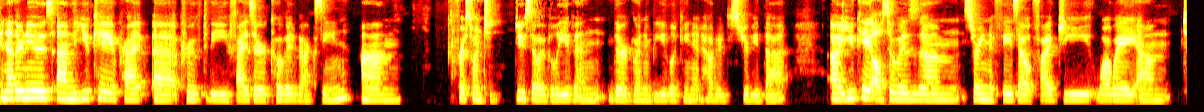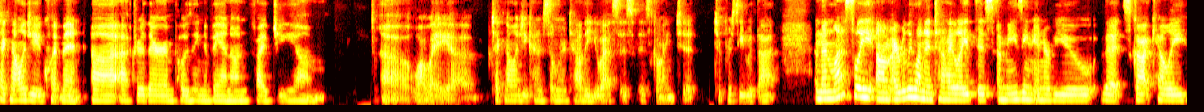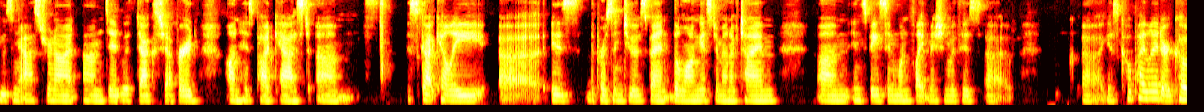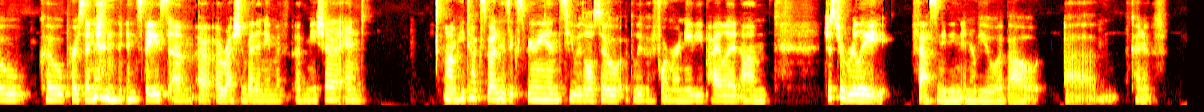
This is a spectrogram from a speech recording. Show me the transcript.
In other news, um, the UK uh, approved the Pfizer COVID vaccine, um, first one to do so, I believe, and they're going to be looking at how to distribute that. Uh, UK also is um, starting to phase out 5G Huawei um, technology equipment uh, after they're imposing a ban on 5G um, uh, Huawei uh, technology, kind of similar to how the US is, is going to, to proceed with that. And then lastly, um, I really wanted to highlight this amazing interview that Scott Kelly, who's an astronaut, um, did with Dax Shepard on his podcast. Um, Scott Kelly uh, is the person to have spent the longest amount of time um, in space in one flight mission with his, uh, uh, I guess, co-pilot or co co person in, in space, um, a, a, Russian by the name of, of Misha, and um, he talks about his experience. He was also, I believe, a former Navy pilot. Um, just a really fascinating interview about um, kind of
